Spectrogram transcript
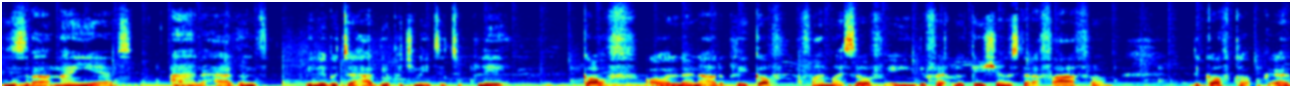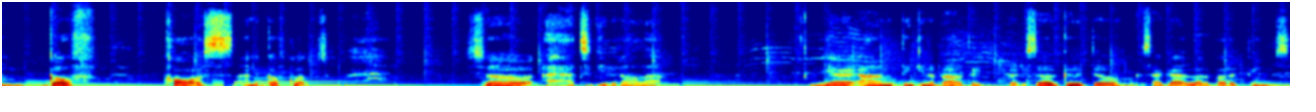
This is about nine years, and I haven't been able to have the opportunity to play golf or learn how to play golf. I find myself in different locations that are far from the golf club, um, golf course, and the golf clubs. So I had to give it all up. Yeah, I'm thinking about it, but it's all good though, because I got a lot of other things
